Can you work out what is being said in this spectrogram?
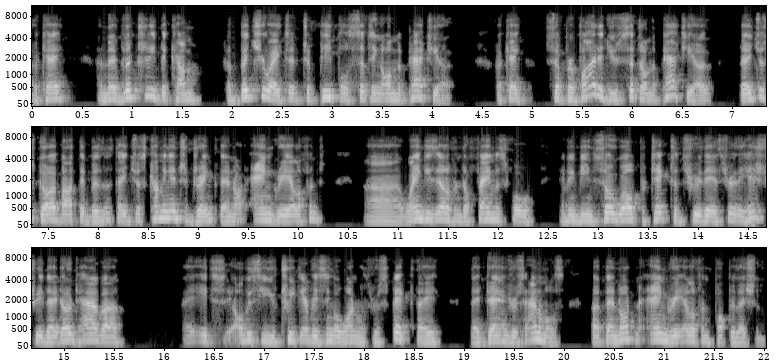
Okay. And they've literally become habituated to people sitting on the patio. Okay. So provided you sit on the patio, they just go about their business. They're just coming in to drink. They're not angry elephant. Uh, Hwange's elephant are famous for having been so well protected through their through their history. They don't have a. It's obviously you treat every single one with respect. They they're dangerous animals, but they're not an angry elephant population.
